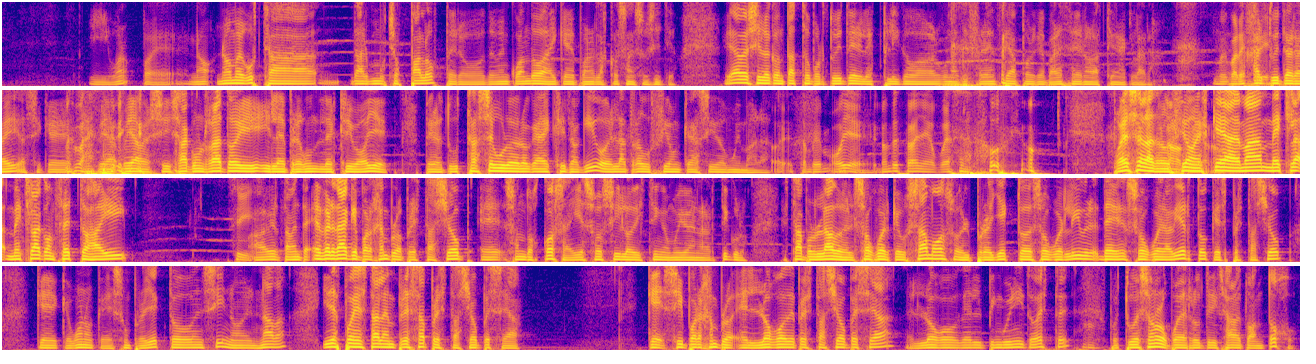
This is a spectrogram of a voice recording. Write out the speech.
Y bueno, pues no, no me gusta dar muchos palos, pero de vez en cuando hay que poner las cosas en su sitio. Voy a ver si le contacto por Twitter y le explico algunas diferencias porque parece que no las tiene claras. Me parece Deja el bien. Twitter ahí, así que voy a, voy a ver si saco un rato y, y le, le escribo, oye, ¿pero tú estás seguro de lo que has escrito aquí o es la traducción que ha sido muy mala? Oye, también, oye, no te extrañe que voy a hacer la traducción. Puede ser la traducción, No, es no. que además mezcla, mezcla conceptos ahí Sí, abiertamente. Es verdad que, por ejemplo, PrestaShop eh, son dos cosas y eso sí lo distingue muy bien en el artículo. Está por un lado el software que usamos o el proyecto de software libre, de software abierto, que es PrestaShop, que, que, bueno, que es un proyecto en sí, no es nada. Y después está la empresa PrestaShop SA. Que si, por ejemplo, el logo de PrestaShop SA, el logo del pingüinito este, pues tú eso no lo puedes reutilizar a tu antojo.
